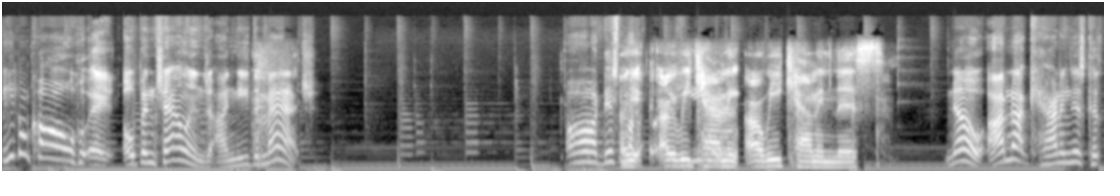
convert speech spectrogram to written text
He gonna call a open challenge. I need the match. Oh, this are, you- are we here. counting? Are we counting this? No, I'm not counting this because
